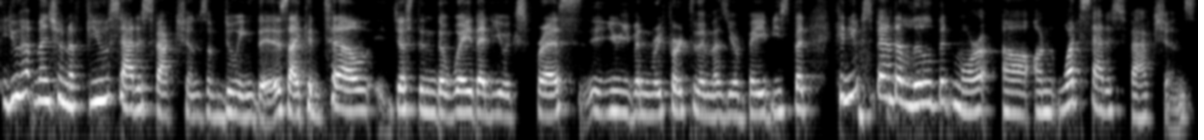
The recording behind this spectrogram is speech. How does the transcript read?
you have mentioned a few satisfactions of doing this. I could tell just in the way that you express, you even refer to them as your babies, but can you expand a little bit more uh, on what satisfactions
